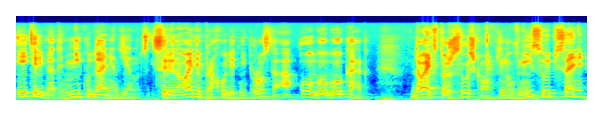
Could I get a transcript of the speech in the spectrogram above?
эти ребята никуда не денутся. И соревнования проходят не просто, а ого-го как. Давайте тоже ссылочку вам кину вниз в описании.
